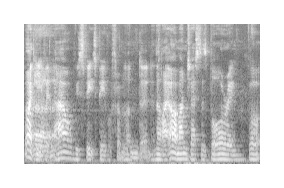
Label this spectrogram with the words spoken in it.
Like Uh, even now, we speak to people from London, and they're like, "Oh, Manchester's boring," but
